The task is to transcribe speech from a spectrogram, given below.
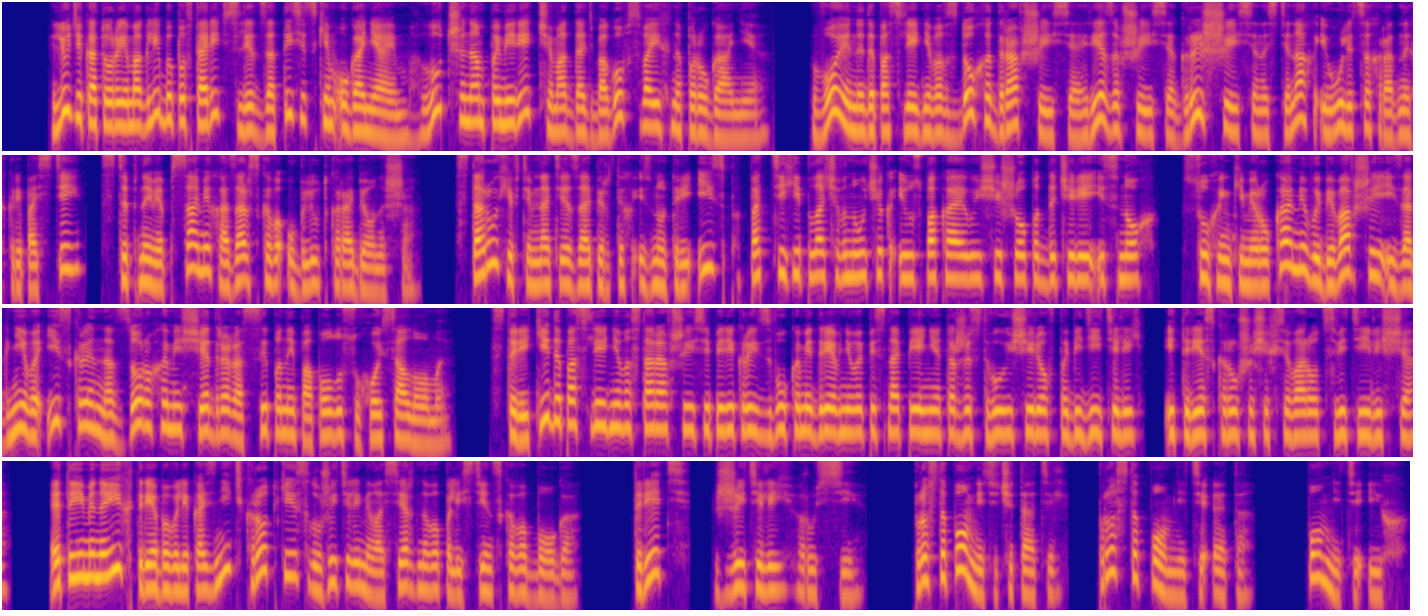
Люди, которые могли бы повторить вслед за Тысяцким угоняем «Лучше нам помереть, чем отдать богов своих на поругание». Воины до последнего вздоха дравшиеся, резавшиеся, грызшиеся на стенах и улицах родных крепостей с цепными псами хазарского ублюдка-рабеныша. Старухи в темноте запертых изнутри изб, под тихий плач внучек и успокаивающий шепот дочерей и снох, сухонькими руками выбивавшие из огнива искры над зорохами щедро рассыпанной по полу сухой соломы. Старики до последнего, старавшиеся перекрыть звуками древнего песнопения торжествующий рев победителей и треск рушащихся ворот святилища. Это именно их требовали казнить кроткие служители милосердного палестинского бога. Треть жителей Руси. Просто помните, читатель, просто помните это. Помните их.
